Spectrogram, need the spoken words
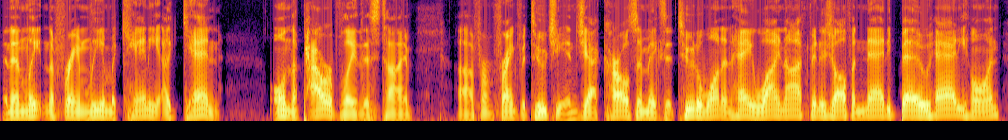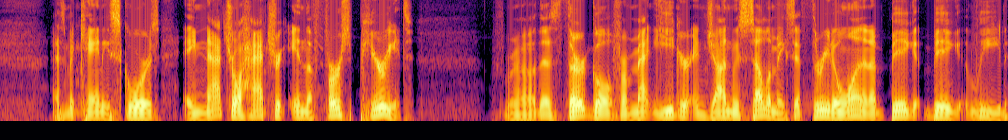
And then late in the frame, Liam McCanny again on the power play this time uh, from Frank Vitucci, and Jack Carlson makes it two to one. And hey, why not finish off a natty bow hattie horn as McCanny scores a natural hat trick in the first period. Uh, the third goal from Matt Yeager and John Musella makes it three to one, and a big, big lead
